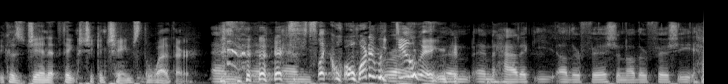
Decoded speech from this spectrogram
because Janet thinks she can change the weather. And and, and it's like, well, what are we Right. doing? And, and haddock eat other fish, and other fish eat haddock.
